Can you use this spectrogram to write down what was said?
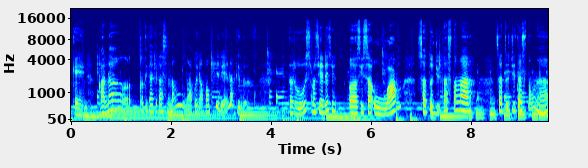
Oke karena ketika kita senang ngelakuin apa pun jadi enak gitu. Terus masih ada uh, sisa uang satu juta setengah. Satu juta setengah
